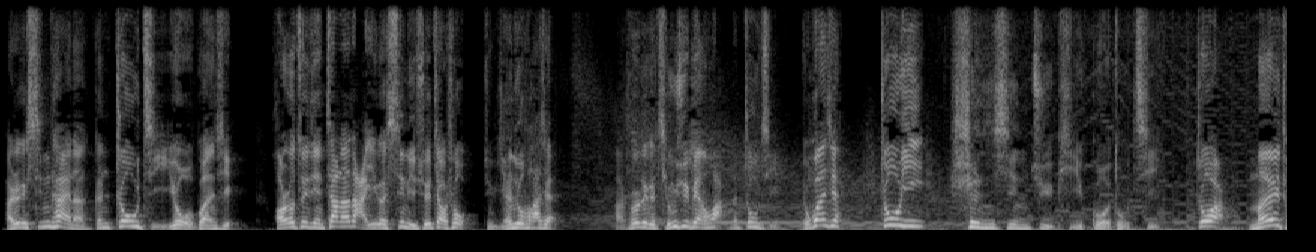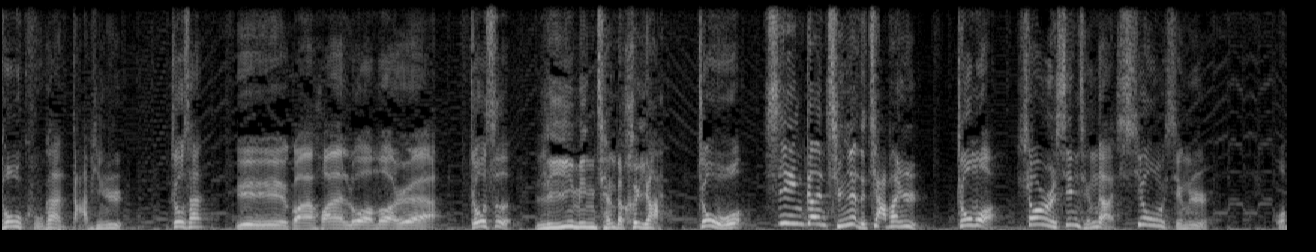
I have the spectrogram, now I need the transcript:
而这个心态呢，跟周几又有关系。话说最近加拿大一个心理学教授就研究发现，啊，说这个情绪变化跟周几有关系。周一身心俱疲过渡期，周二埋头苦干打拼日，周三郁郁寡欢落寞日，周四黎明前的黑暗，周五心甘情愿的加班日，周末收拾心情的修行日。我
